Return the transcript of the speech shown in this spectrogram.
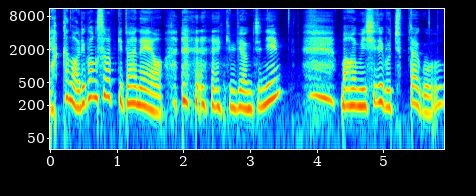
약간 어리광스럽기도 하네요. 김병주님, 마음이 시리고 춥다고.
